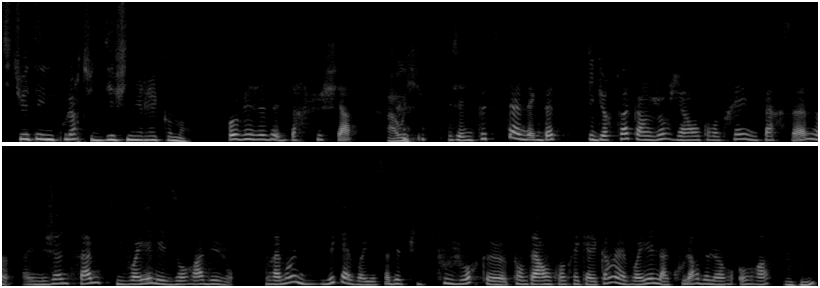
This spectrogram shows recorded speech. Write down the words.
Si tu étais une couleur, tu te définirais comment? Obligée de dire fuchsia. Ah oui. J'ai une petite anecdote Figure-toi qu'un jour, j'ai rencontré une personne, une jeune femme qui voyait les auras des gens. Vraiment, elle disait qu'elle voyait ça depuis toujours, que quand elle rencontré quelqu'un, elle voyait la couleur de leur aura. Mhm.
